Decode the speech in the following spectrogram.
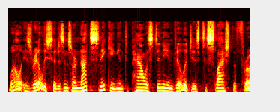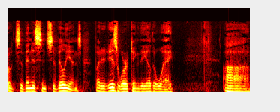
Well, Israeli citizens are not sneaking into Palestinian villages to slash the throats of innocent civilians, but it is working the other way. Uh,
